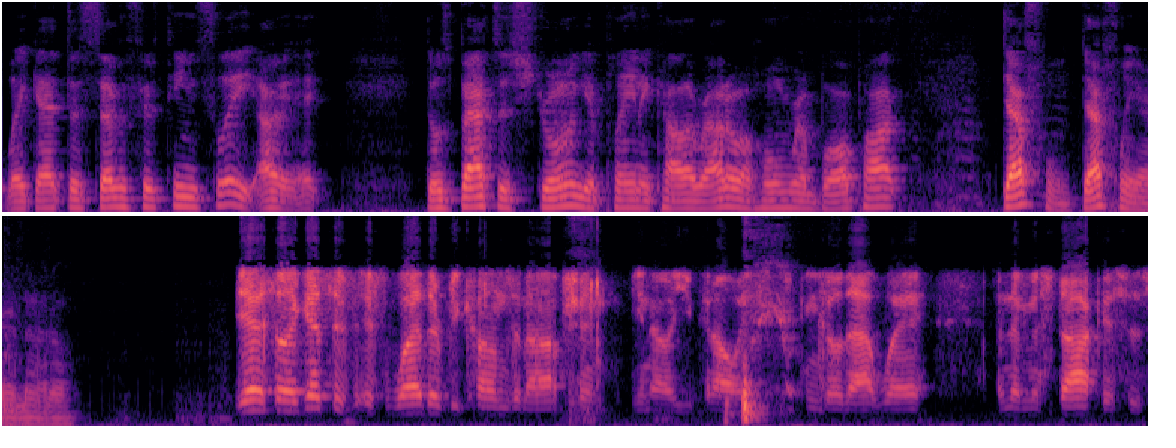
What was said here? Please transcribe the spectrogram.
Like at the seven fifteen slate, I, I, those bats are strong. You're playing in Colorado, a home run ballpark. Definitely, definitely Arenado. Yeah, so I guess if, if weather becomes an option, you know, you can always you can go that way. And then Moustakas is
